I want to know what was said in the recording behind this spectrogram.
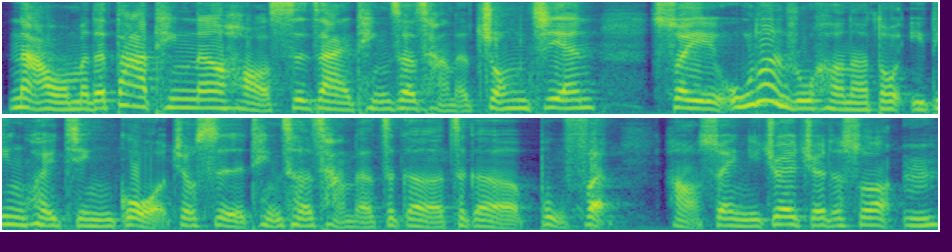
那我们的大厅呢，哈，是在停车场的中间，所以无论如何呢，都一定会经过就是停车场的这个这个部分。好，所以你就会觉得说，嗯，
